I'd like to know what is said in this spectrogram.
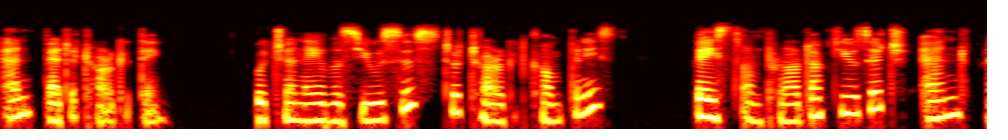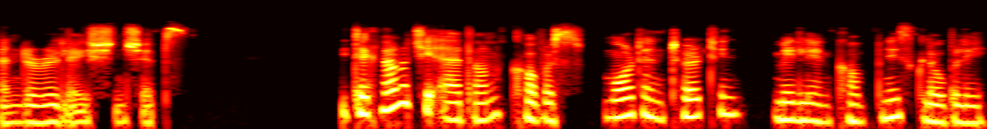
and better targeting, which enables users to target companies based on product usage and vendor relationships. The technology add-on covers more than 13 million companies globally,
